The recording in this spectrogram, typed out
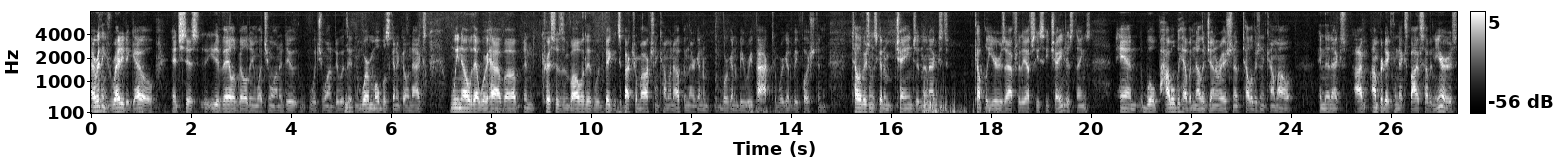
Everything's ready to go. It's just the availability and what you want to do, what you want to do with it, and where mobile's going to go next. We know that we have, uh, and Chris is involved with it, with big Spectrum auction coming up, and they're going to we're going to be repacked and we're going to be pushed, and television's going to change in the next couple of years after the FCC changes things, and we'll probably have another generation of television come out in the next. I'm, I'm predicting next five seven years,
